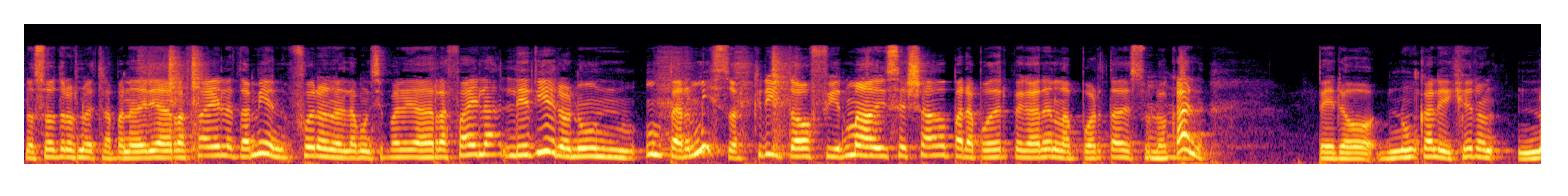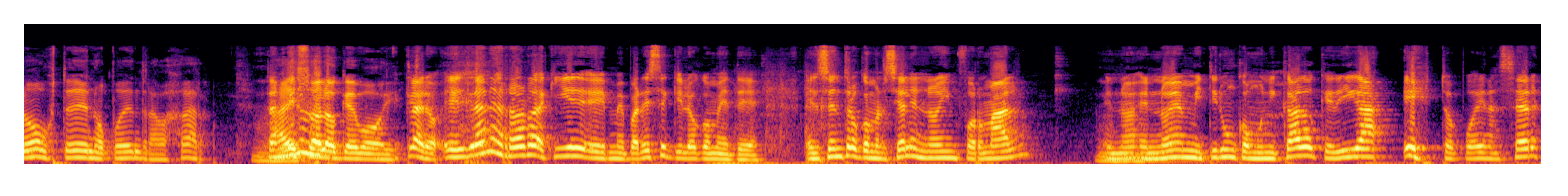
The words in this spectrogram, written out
Nosotros, nuestra panadería de Rafaela, también fueron a la municipalidad de Rafaela, le dieron un, un permiso escrito, firmado y sellado para poder pegar en la puerta de su local. Pero nunca le dijeron, no, ustedes no pueden trabajar. a eso a lo que voy. Claro, el gran error aquí eh, me parece que lo comete el centro comercial en no informar en, no, emitir un comunicado que diga esto pueden hacer,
